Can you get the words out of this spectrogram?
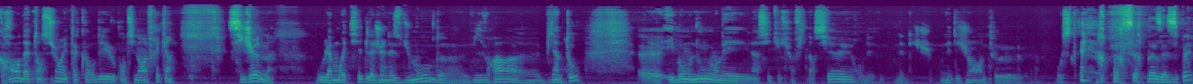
grande attention est accordée au continent africain, si jeune, où la moitié de la jeunesse du monde euh, vivra bientôt. et bon, nous, on est une institution financière, on est, on est, des, gens un peu austères par certains aspects.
